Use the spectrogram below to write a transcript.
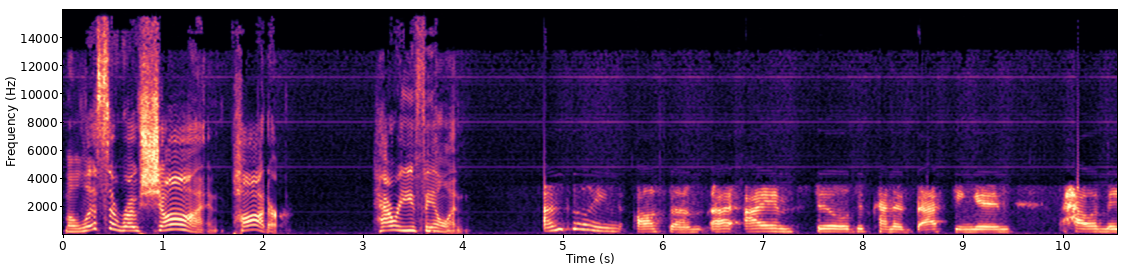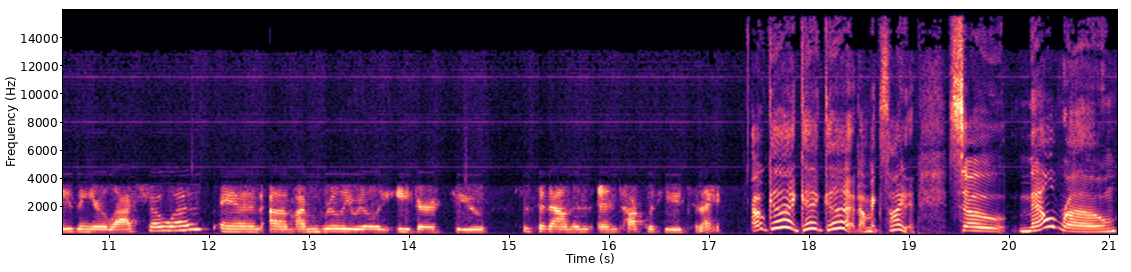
Melissa Roshan Potter, how are you feeling? I'm feeling awesome. I, I am still just kind of basking in how amazing your last show was, and um, I'm really, really eager to to sit down and, and talk with you tonight. Oh, good, good, good. I'm excited. So, MelRo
